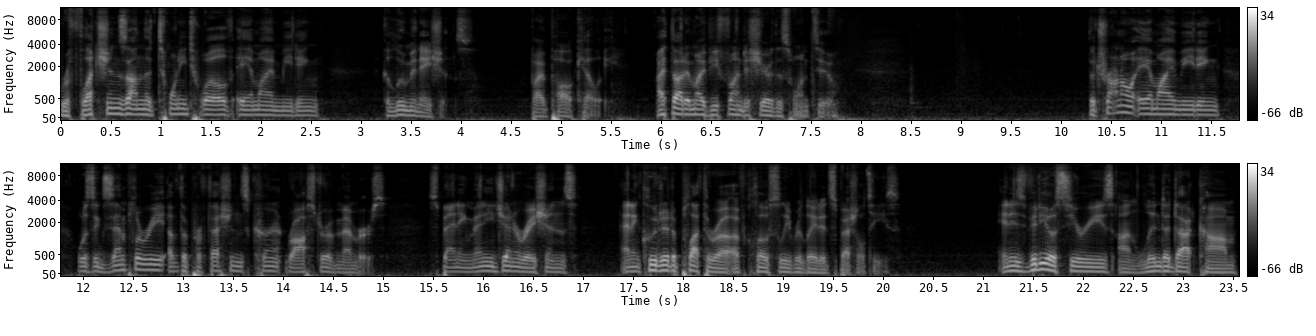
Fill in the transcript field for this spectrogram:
Reflections on the 2012 AMI Meeting Illuminations by Paul Kelly. I thought it might be fun to share this one too. The Toronto AMI meeting was exemplary of the profession's current roster of members, spanning many generations, and included a plethora of closely related specialties. In his video series on lynda.com,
